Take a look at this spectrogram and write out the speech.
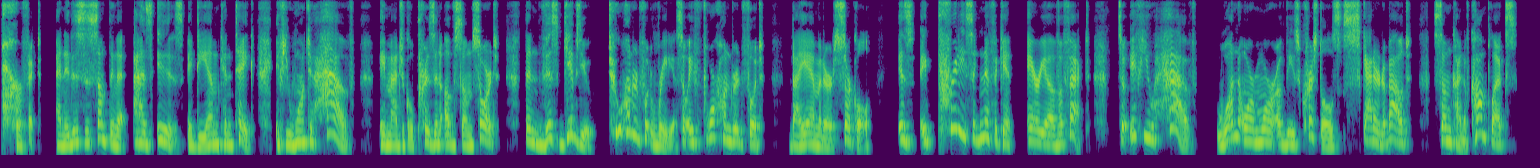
perfect. And this is something that, as is, a DM can take. If you want to have a magical prison of some sort, then this gives you 200 foot radius, so a 400 foot diameter circle, is a pretty significant area of effect. So if you have one or more of these crystals scattered about some kind of complex,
